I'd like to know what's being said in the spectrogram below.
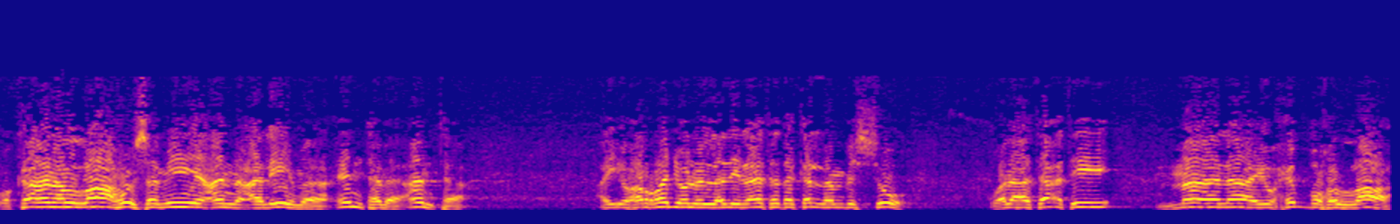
وكان الله سميعا عليما. انتبه أنت أيها الرجل الذي لا تتكلم بالسوء ولا تأتي ما لا يحبه الله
